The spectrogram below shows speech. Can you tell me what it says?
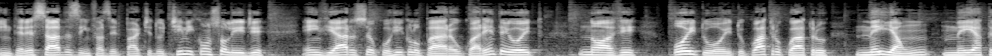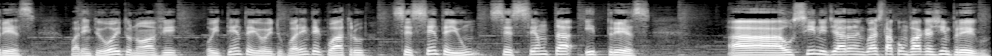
Interessadas em fazer parte do time Consolide, enviar o seu currículo para o 48 98844 6163. 489 8844 6163. A, o Cine de Araranguá está com vagas de emprego.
